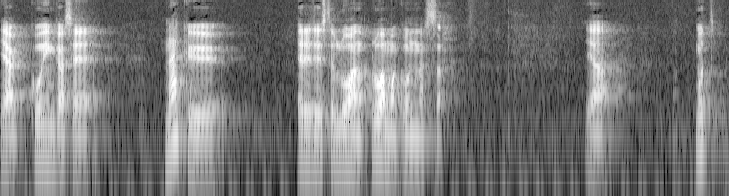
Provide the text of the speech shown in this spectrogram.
ja kuinka se näkyy erityisesti luomakunnassa. Ja, mutta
